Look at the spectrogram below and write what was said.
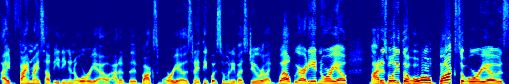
I'd find myself eating an Oreo out of the box of Oreos. And I think what so many of us do we're like, well, we already ate an Oreo. Might as well eat the whole box of Oreos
